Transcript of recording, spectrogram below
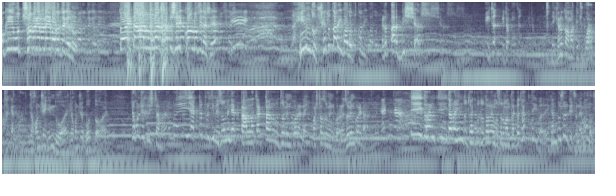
ওকে উৎসবে গেল না ইবাদতে গেল? তো এটা আল্লাহর সাথে শিরিক করল কিনা সে? না হিন্দু সে তো তার ইবাদত করল এটা তার বিশ্বাস। এটা এটা এখানে তো আমার কিছু করার থাকে না। যখন সে হিন্দু হয় যখন সে বৌদ্ধ হয় যখন সে খ্রিস্টান হয় আমরা এই একটা পৃথিবী জমিন একটা আল্লাহ চারটা জমিন করে নাই পাঁচটা জমিন করে নাই। জমিন কয়টা? এই ধরেন তিনতলা হিন্দু থাকবে দোতলা মুসলমান থাকবে থাকতেই পারে। এখানে দোষের কিছু নেই মানুষ।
